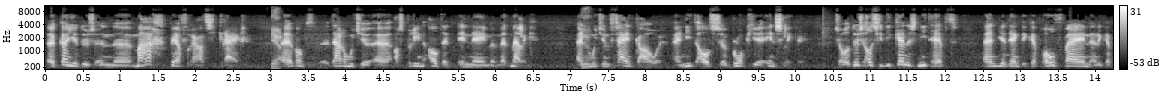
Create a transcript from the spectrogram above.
eh, kan je dus een eh, maagperforatie krijgen. Ja. Want daarom moet je eh, aspirine altijd innemen met melk. En Ja. moet je hem fijn kouwen en niet als blokje inslikken. Zo, dus als je die kennis niet hebt en je denkt ik heb hoofdpijn en ik heb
